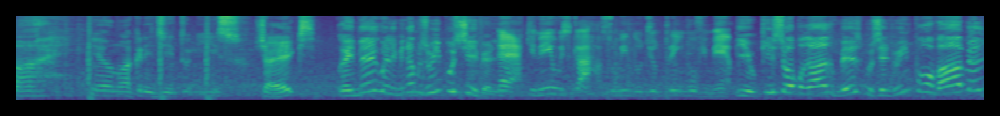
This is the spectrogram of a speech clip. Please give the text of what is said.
Ai, eu não acredito nisso. Shakes, primeiro eliminamos o impossível. É, que nem o Scarra sumindo de um trem em movimento. E o que sobrar, mesmo sendo improvável,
